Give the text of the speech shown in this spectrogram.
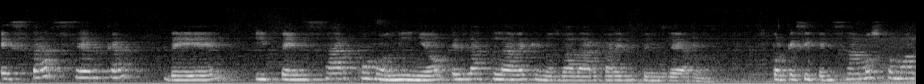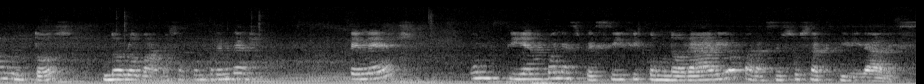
Estar cerca de él y pensar como niño es la clave que nos va a dar para entenderlo. Porque si pensamos como adultos, no lo vamos a comprender. Tener un tiempo en específico, un horario para hacer sus actividades.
